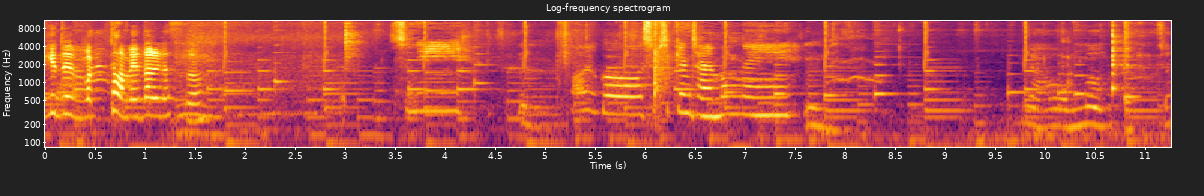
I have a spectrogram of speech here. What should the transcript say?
애기들 막 다 매달렸어 순이 응. 아이고 습식견 잘 먹네 응. 야, 엄마 진짜.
